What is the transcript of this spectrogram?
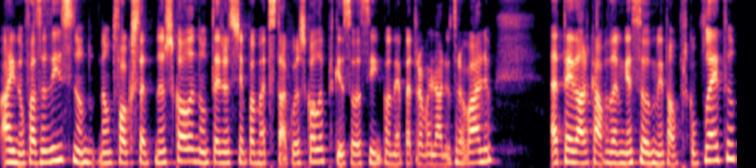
ai, não faças isso, não, não te foques tanto na escola, não estejas sempre a matutar com a escola, porque eu sou assim quando é para trabalhar, eu trabalho, até dar cabo da minha saúde mental por completo.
